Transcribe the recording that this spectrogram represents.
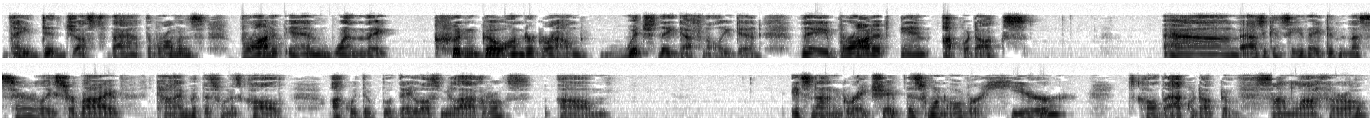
they did just that. The Romans brought it in when they couldn't go underground, which they definitely did. They brought it in aqueducts, and as you can see, they didn't necessarily survive time, but this one is called Acueducto de los Milagros. Um, it's not in great shape. This one over here, it's called the Aqueduct of San Lázaro,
